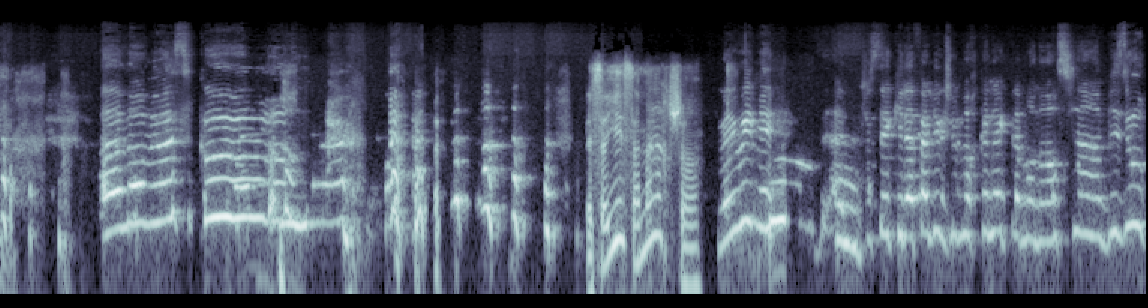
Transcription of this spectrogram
Ah non, mais au secours ben, Ça y est, ça marche. Mais oui, mais je sais qu'il a fallu que je me reconnecte à mon ancien. Bisous.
